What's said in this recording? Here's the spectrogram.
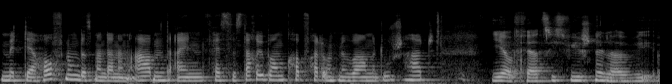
mit der Hoffnung, dass man dann am Abend ein festes Dach über dem Kopf hat und eine warme Dusche hat. Ja, fährt sich viel schneller, wie, äh,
